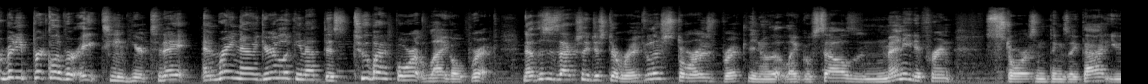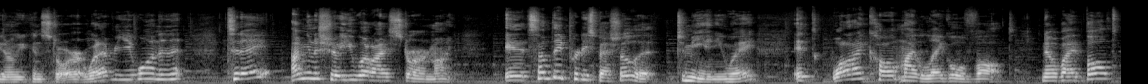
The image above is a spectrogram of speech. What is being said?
everybody, BrickLover18 here today, and right now you're looking at this 2x4 Lego brick. Now this is actually just a regular storage brick, you know, that Lego sells in many different stores and things like that. You know, you can store whatever you want in it. Today, I'm going to show you what I store in mine. It's something pretty special, that, to me anyway. It's what I call my Lego vault. Now by vault,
